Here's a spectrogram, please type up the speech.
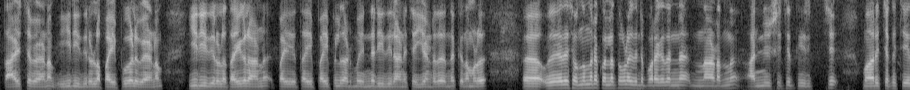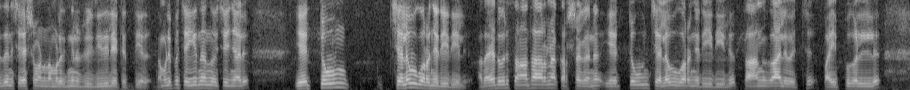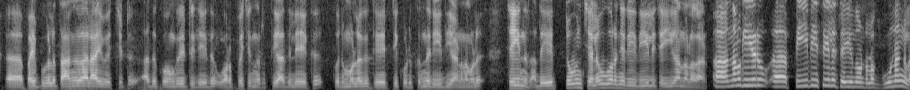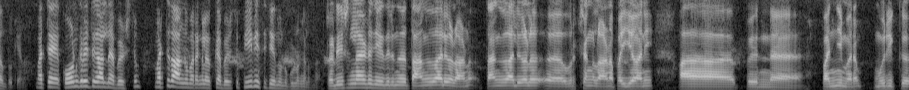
താഴ്ച വേണം ഈ രീതിയിലുള്ള പൈപ്പുകൾ വേണം ഈ രീതിയിലുള്ള തൈകളാണ് പൈ തൈ പൈപ്പിൽ നടുമ്പോൾ ഇന്ന രീതിയിലാണ് ചെയ്യേണ്ടത് എന്നൊക്കെ നമ്മൾ ഏകദേശം ഒന്നൊന്നര കൊല്ലത്തോളം ഇതിന്റെ പുറകെ തന്നെ നടന്ന് അന്വേഷിച്ച് തിരിച്ച് മറിച്ചൊക്കെ ചെയ്തതിന് ശേഷമാണ് നമ്മൾ ഇങ്ങനൊരു രീതിയിലേക്ക് എത്തിയത്. നമ്മളിപ്പോൾ ചെയ്യുന്നതെന്ന് വെച്ച് കഴിഞ്ഞാൽ ഏറ്റവും ചെലവ് കുറഞ്ഞ രീതിയിൽ അതായത് ഒരു സാധാരണ കർഷകന് ഏറ്റവും ചെലവ് കുറഞ്ഞ രീതിയിൽ താങ്ങുകാൽ വെച്ച് പൈപ്പുകളിൽ പൈപ്പുകൾ താങ്ങുകാലായി വെച്ചിട്ട് അത് കോൺക്രീറ്റ് ചെയ്ത് ഉറപ്പിച്ച് നിർത്തി അതിലേക്ക് കുരുമുളക് കയറ്റി കൊടുക്കുന്ന രീതിയാണ് നമ്മൾ ചെയ്യുന്നത്. അത് ഏറ്റവും ചെലവ് കുറഞ്ഞ രീതിയിൽ ചെയ്യുക എന്നുള്ളതാണ്. നമുക്ക് ഈ ഒരു പി വി സിയിൽ ചെയ്യുന്നതുകൊണ്ടുള്ള ഗുണങ്ങൾ എന്തൊക്കെയാണ്? മറ്റേ കോൺക്രീറ്റ് കാലിനെ അപേക്ഷിച്ചും മറ്റ് താങ്ങുമരങ്ങളെയൊക്കെ അപേക്ഷിച്ച് പി വി സി ചെയ്യുന്നതുകൊണ്ട് ഗുണങ്ങൾ എന്താണ്? ട്രഡീഷണലായിട്ട് ചെയ്തിരുന്നത് താങ്ങുകാലുകളാണ്. താങ്ങുകാലുകൾ വൃക്ഷങ്ങളാണ്. പയ്യാനി പിന്നെ പഞ്ഞിമരം മുരിക്ക്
